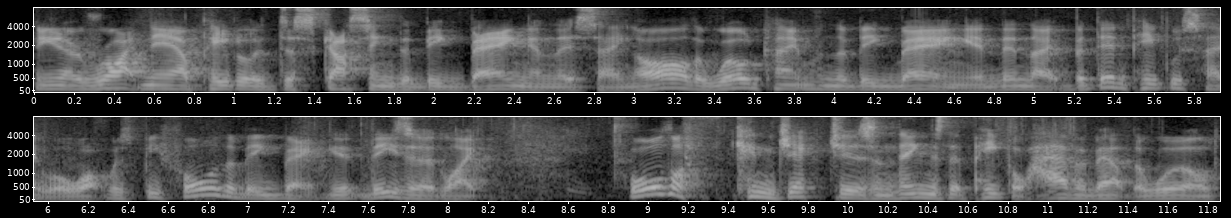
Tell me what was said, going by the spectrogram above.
you know, right now people are discussing the Big Bang and they're saying, oh, the world came from the Big Bang. And then they, but then people say, well, what was before the Big Bang? These are like all the conjectures and things that people have about the world.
